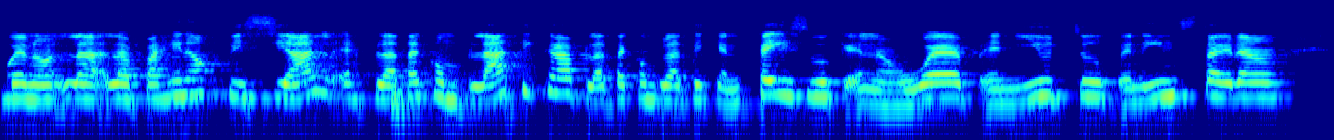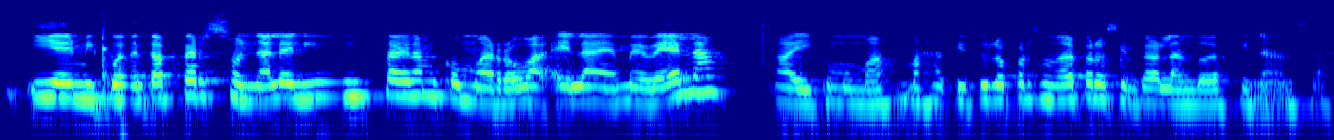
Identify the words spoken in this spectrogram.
Bueno, la, página oficial es Plata con Plática, Plata con Plática en Facebook, en la web, en YouTube, en Instagram y en mi cuenta personal en Instagram como arroba ahí como más, más a título personal, pero siempre hablando de finanzas.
